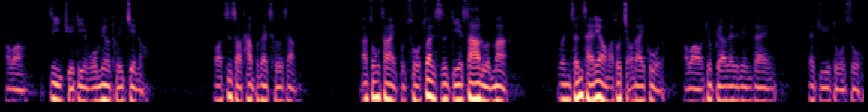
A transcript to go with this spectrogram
好不好？自己决定，我没有推荐哦。好吧，至少他不在车上。啊，中沙也不错，钻石碟砂轮嘛，稳成材料嘛，都交代过了，好不好？我就不要在这边再再继续多说。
